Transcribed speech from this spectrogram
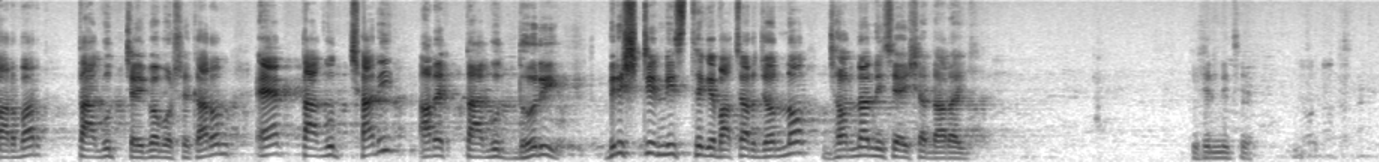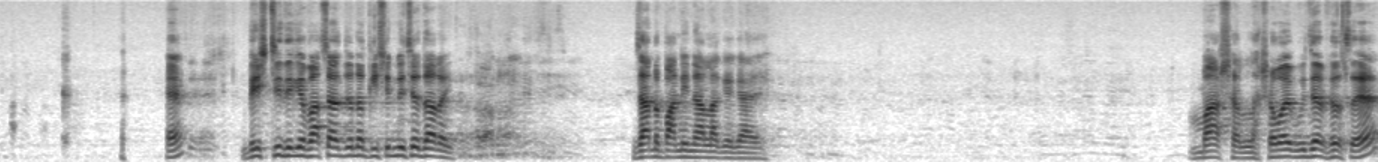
বারবার তাগুদ চাইবা বসে। কারণ এক তাগুদ ছাড়ি আর এক তাগুদ ধরি। বৃষ্টির নিচ থেকে বাঁচার জন্য ঝর্ণা নিচে এসে দাঁড়াই। কিসের নিচে? হ্যাঁ? বৃষ্টি থেকে বাঁচার জন্য কিসের নিচে দাঁড়াই? যেন পানি না লাগে গায়ে। মাশাল্লাহ সবাই বুঝে ফেলছে হ্যাঁ?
